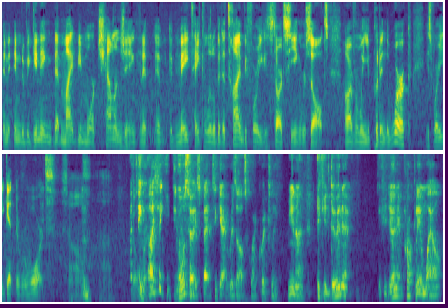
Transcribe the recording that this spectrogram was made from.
And in the beginning, that might be more challenging and it, it, it, may take a little bit of time before you can start seeing results. However, when you put in the work, is where you get the rewards. So. Mm. I think I think you can also expect to get results quite quickly. You know, if you're doing it if you're doing it properly and well,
